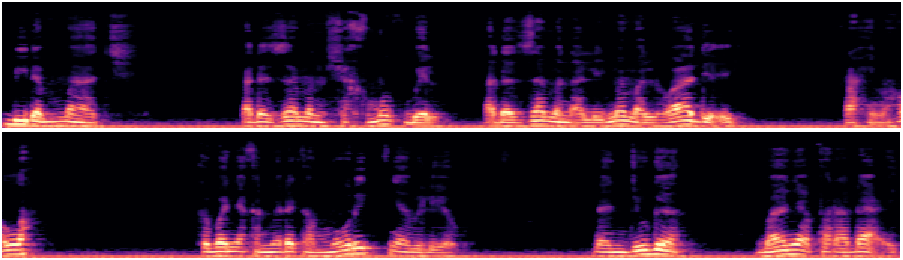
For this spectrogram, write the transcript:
di Damaj pada zaman Syekh Mukbil, pada zaman Al-Imam Al-Wadi'i rahimahullah, kebanyakan mereka muridnya beliau dan juga banyak para dai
